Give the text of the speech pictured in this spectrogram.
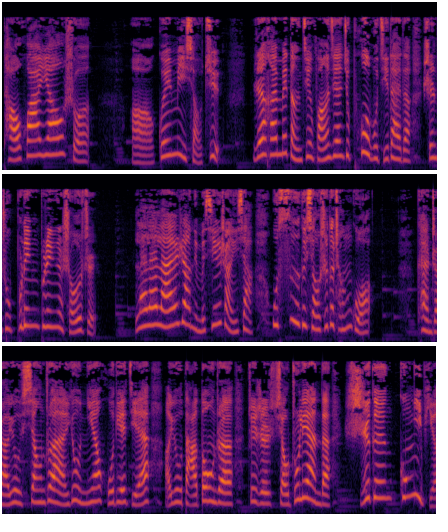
桃花妖说：“啊，闺蜜小聚，人还没等进房间，就迫不及待的伸出布灵布灵的手指，来来来，让你们欣赏一下我四个小时的成果。”看着又镶钻又粘蝴蝶结啊，又打动着这只小珠链的十根工艺品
